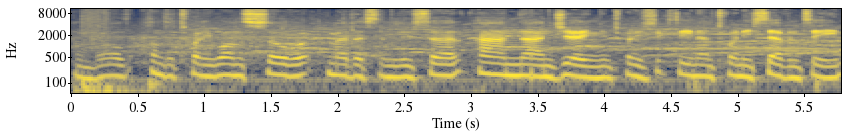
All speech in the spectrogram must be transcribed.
And world under 21 silver medalists in Lucerne and Nanjing in 2016 and 2017.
